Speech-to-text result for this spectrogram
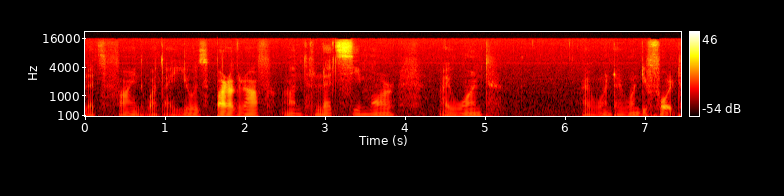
let's find what I use. Paragraph and let's see more. I want I want I want default.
